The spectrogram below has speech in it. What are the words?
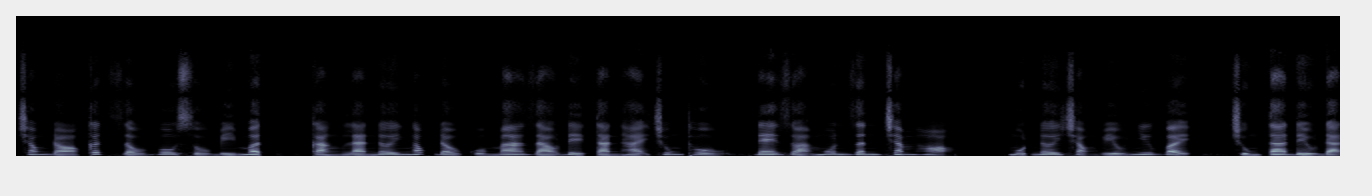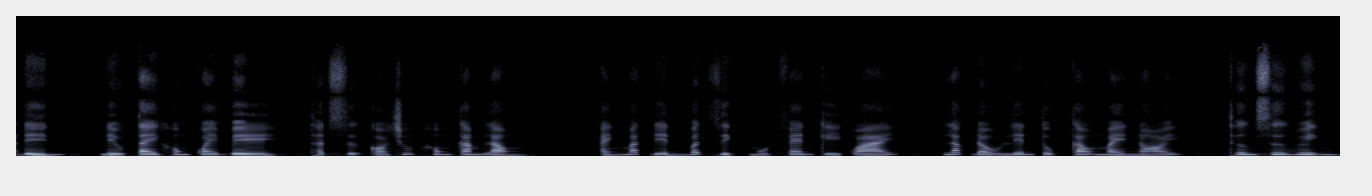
trong đó cất giấu vô số bí mật, càng là nơi ngóc đầu của ma giáo để tàn hại trung thổ, đe dọa muôn dân trăm họ. Một nơi trọng yếu như vậy, chúng ta đều đã đến, nếu tay không quay về, thật sự có chút không cam lòng. Ánh mắt điền bất dịch một phen kỳ quái, lắc đầu liên tục cau mày nói, Thương sư huynh,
